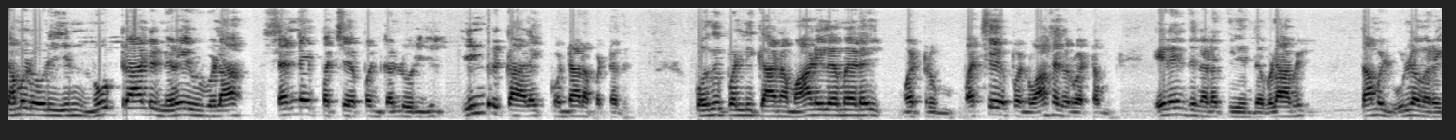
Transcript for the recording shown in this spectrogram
தமிழொலியின் நூற்றாண்டு நிறைவு விழா சென்னை பச்சையப்பன் கல்லூரியில் இன்று காலை கொண்டாடப்பட்டது. பொதுப்பள்ளிக்கான மாநில மேடை மற்றும் பச்சையப்பன் வாசகர் வட்டம் இணைந்து நடத்திய இந்த விழாவில் தமிழ் உள்ளவரை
